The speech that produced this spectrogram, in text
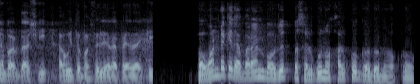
نه برداشت کړي هغوی ته مسلې را پیدا کړي. په غونډه کې د بران باوجود په سلګونو خلکو ګډون وکړو.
